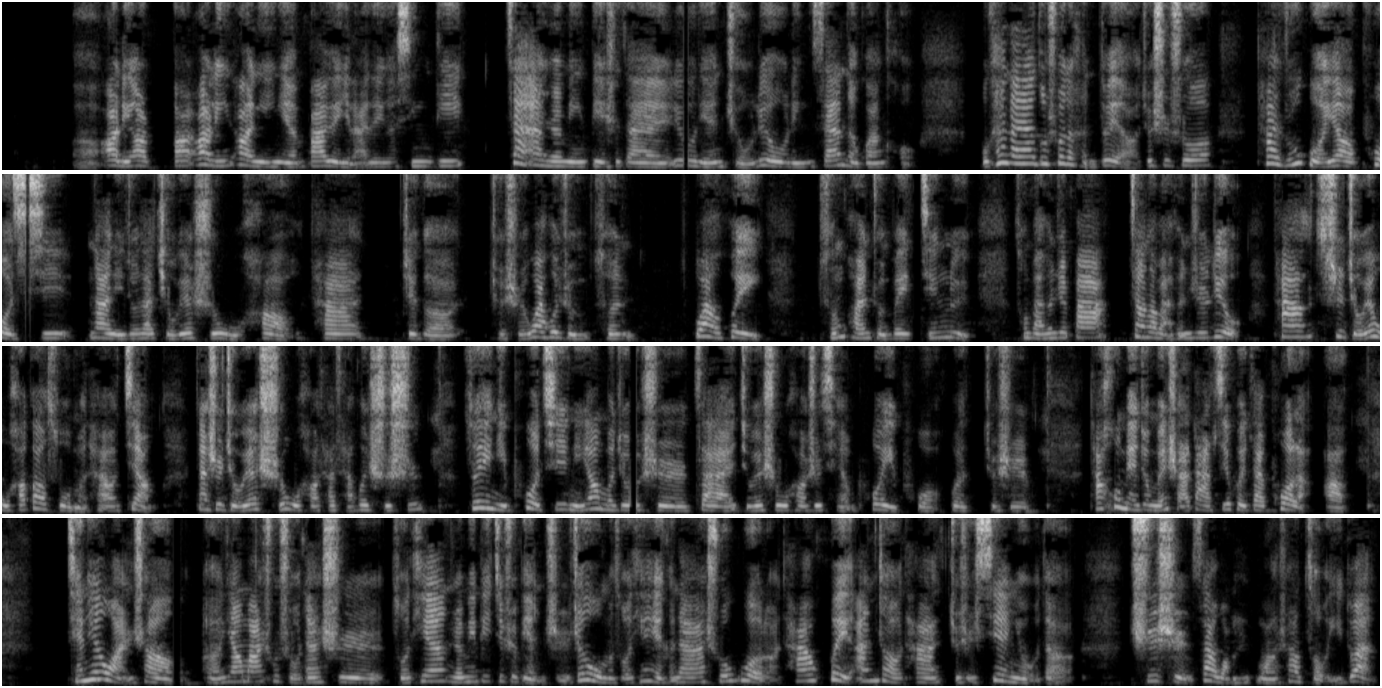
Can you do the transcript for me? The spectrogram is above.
呃二零二二二零二零年八月以来的一个新低。在岸人民币是在六点九六零三的关口。我看大家都说的很对啊，就是说它如果要破七，那你就在九月十五号，它这个就是外汇准存外汇。存款准备金率从百分之八降到百分之六，它是九月五号告诉我们它要降，但是九月十五号它才会实施。所以你破期，你要么就是在九月十五号之前破一破，或就是它后面就没啥大机会再破了啊。前天晚上，呃，央妈出手，但是昨天人民币继续贬值，这个我们昨天也跟大家说过了，它会按照它就是现有的趋势再往往上走一段。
